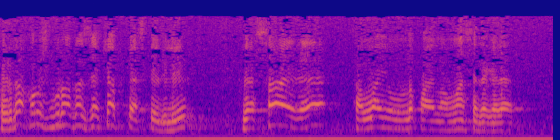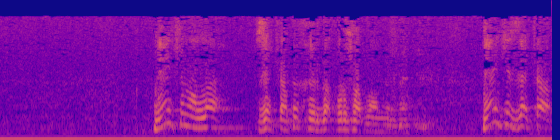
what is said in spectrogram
Xırda xuruş burada zəkat qəsd edilir və s. Allah yolunda paylanılan sədəqələr. Nə üçün Allah zəkatı xırda xuruş adlandırır? Nəinki zəkat,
